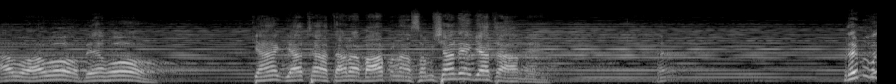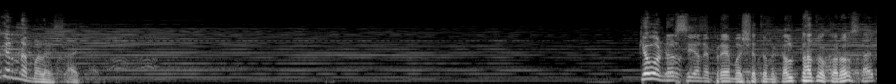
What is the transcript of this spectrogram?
આવો આવો, બેહો. ક્યાં ગયા હતા તારા બાપના શમશાને ગયા હતા અમે. પ્રેમ વગર ન મળે સાહેબ. કેવો નરસિંહ અને પ્રેમ હશે તમે કલ્પના તો કરો સાહેબ.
